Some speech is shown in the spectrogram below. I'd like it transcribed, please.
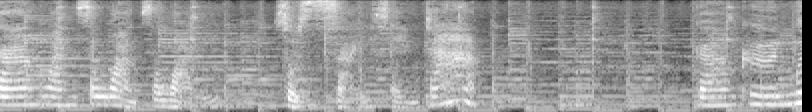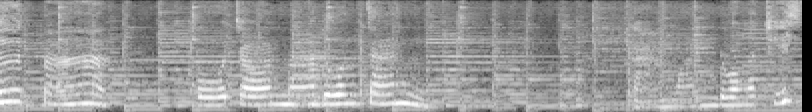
กลางวันสว่างสวัยสดใสแสงจ้ากลางคืนมืดตาโคจรมาดวงจันทร์กลางวันดวงอาทิตย์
